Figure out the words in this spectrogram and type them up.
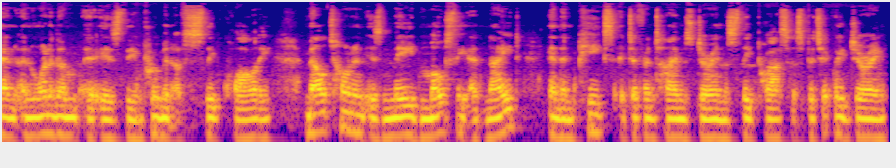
And and one of them is the improvement of sleep quality. Melatonin is made mostly at night and then peaks at different times during the sleep process, particularly during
